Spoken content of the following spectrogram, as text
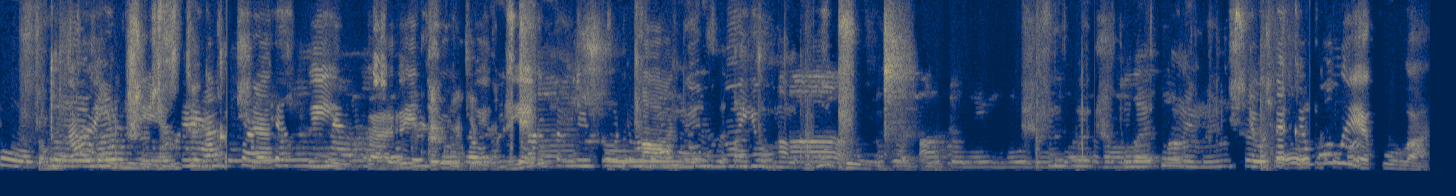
Найменша частинка речовини атомною будовою. Що таке молекула?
